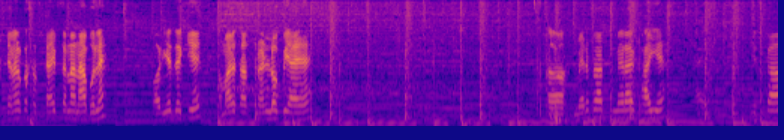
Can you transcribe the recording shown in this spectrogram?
चैनल को सब्सक्राइब करना ना भूलें। और ये देखिए, हमारे साथ फ्रेंड लोग भी आए हैं। मेरे साथ मेरा एक भाई है। इसका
